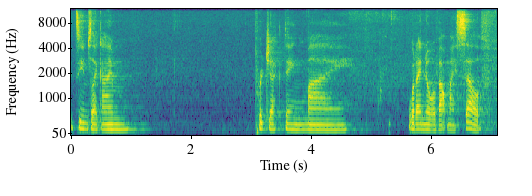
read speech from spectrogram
it seems like I'm projecting my what I know about myself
